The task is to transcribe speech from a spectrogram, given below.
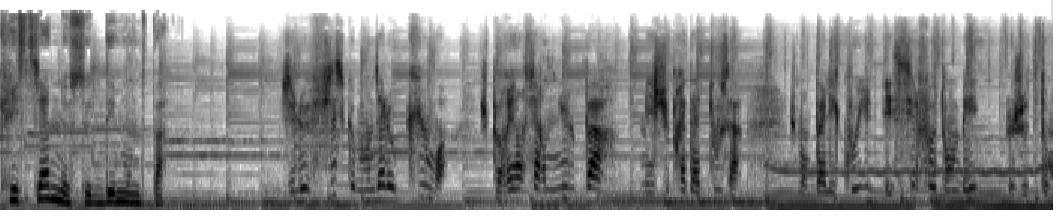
Christiane ne se démonte pas. J'ai le fisc mondial au cul, moi. Je peux rien faire nulle part, mais je suis prête à tout ça. Je les couilles et s'il faut tomber, je tombe.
